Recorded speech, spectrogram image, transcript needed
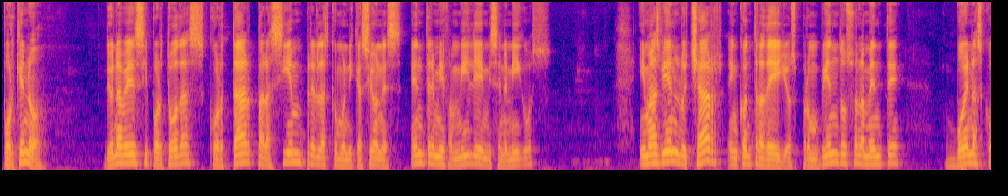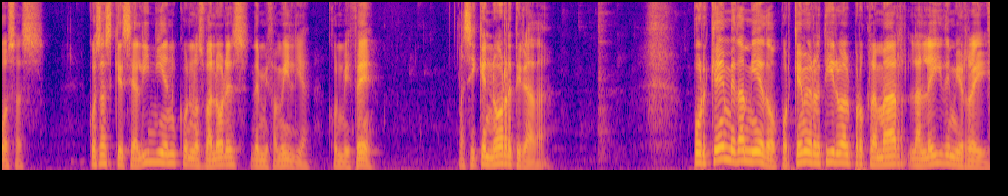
¿Por qué no? De una vez y por todas, cortar para siempre las comunicaciones entre mi familia y mis enemigos, y más bien luchar en contra de ellos, promoviendo solamente buenas cosas cosas que se alineen con los valores de mi familia, con mi fe. Así que no retirada. ¿Por qué me da miedo? ¿Por qué me retiro al proclamar la ley de mi rey,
